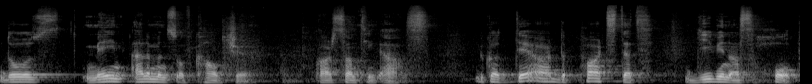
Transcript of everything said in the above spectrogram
those main elements of culture are something else. Because they are the parts that giving us hope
